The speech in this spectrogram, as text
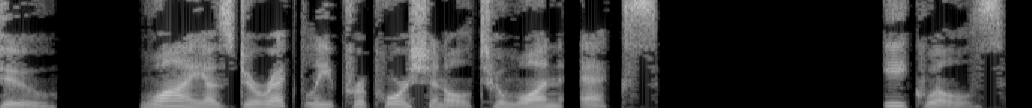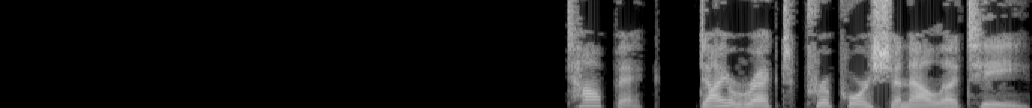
to y is directly proportional to 1 x equals topic direct proportionality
